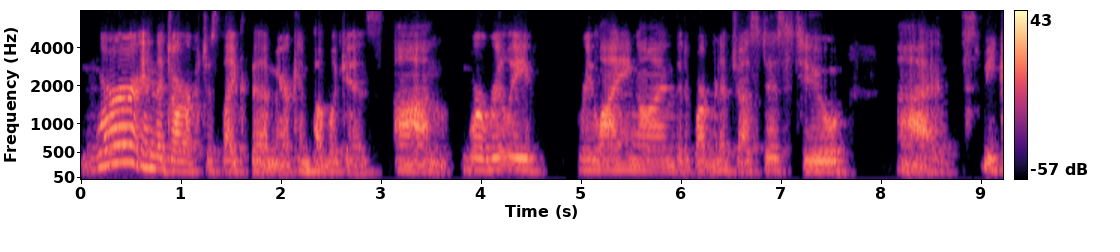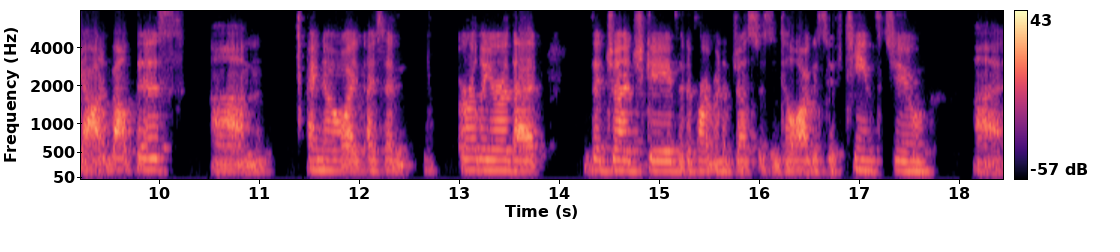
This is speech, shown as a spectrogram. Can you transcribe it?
we're in the dark, just like the American public is. Um, we're really relying on the Department of Justice to uh, speak out about this. Um, I know I, I, said earlier that the judge gave the Department of Justice until August 15th to uh,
